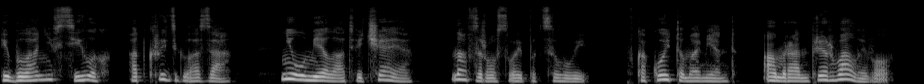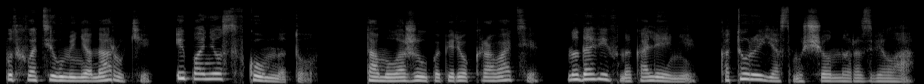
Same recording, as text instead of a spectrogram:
и была не в силах открыть глаза, неумело отвечая на взрослый поцелуй. В какой-то момент Амран прервал его, подхватил меня на руки и понес в комнату. Там уложил поперек кровати, надавив на колени, которые я смущенно развела.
